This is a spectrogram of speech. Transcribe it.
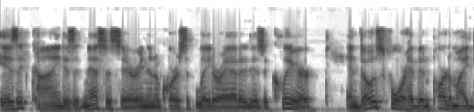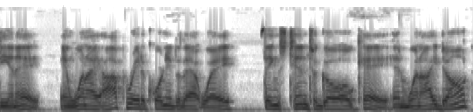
Is it kind? Is it necessary? And then, of course, later I added, is it clear? And those four have been part of my DNA. And when I operate according to that way, things tend to go okay. And when I don't,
